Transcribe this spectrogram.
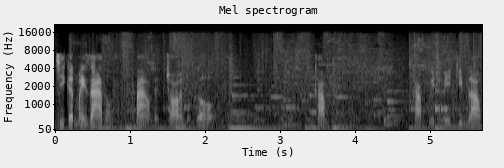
Chỉ cần mày ra thôi, tao sẽ cho mày một cơ hội. Come. Come with me, kim long.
